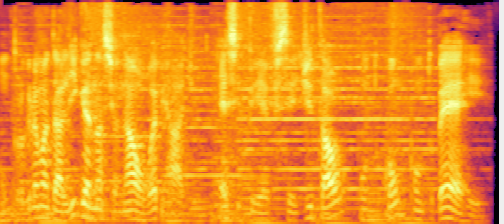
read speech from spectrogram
um programa da Liga Nacional Web Rádio, spfcdigital.com.br.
